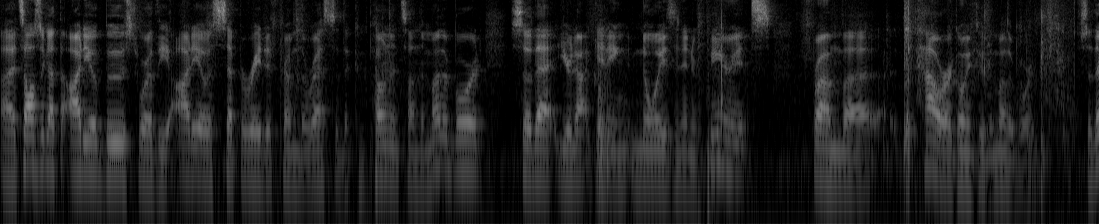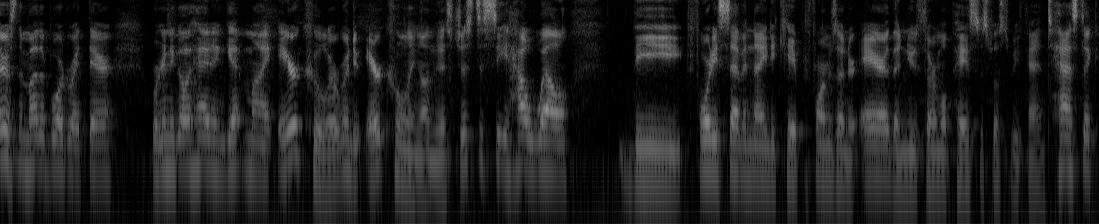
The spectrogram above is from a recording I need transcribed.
uh, it's also got the audio boost where the audio is separated from the rest of the components on the motherboard so that you're not getting noise and interference from uh, the power going through the motherboard. So there's the motherboard right there. We're going to go ahead and get my air cooler. We're going to do air cooling on this just to see how well the 4790K performs under air. The new thermal paste is supposed to be fantastic.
